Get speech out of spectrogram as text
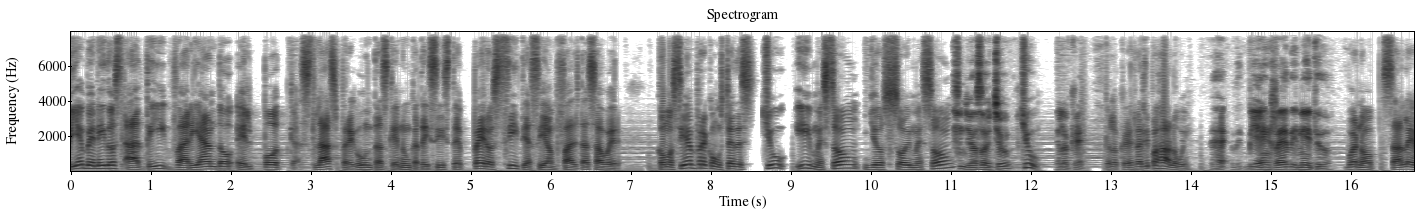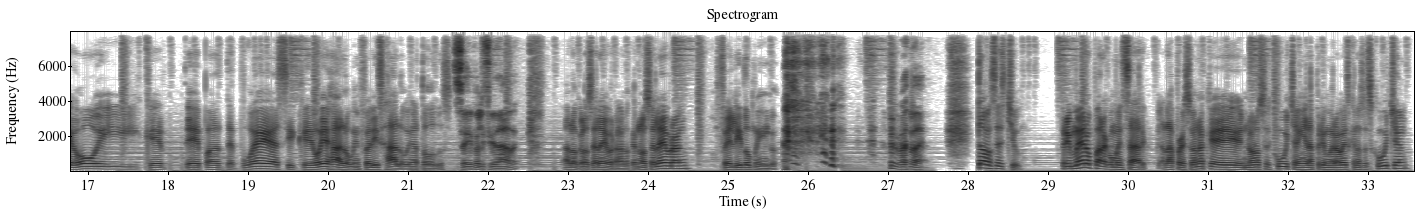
Bienvenidos a Variando el podcast, las preguntas que nunca te hiciste, pero sí te hacían falta saber. Como siempre, con ustedes Chu y Mesón. Yo soy Mesón. Yo soy Chu. Chu. ¿Qué lo que? Que lo que es ready para Halloween. Bien ready, nítido. Bueno, sale hoy, que después, así que hoy es Halloween. Feliz Halloween a todos. Sí, felicidades. A los que lo celebran, a los que no lo celebran, feliz domingo. es verdad. Entonces, Chu, primero para comenzar, a las personas que no nos escuchan y es la primera vez que nos escuchan,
